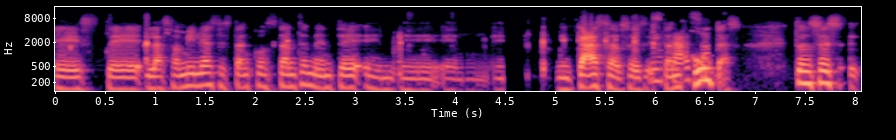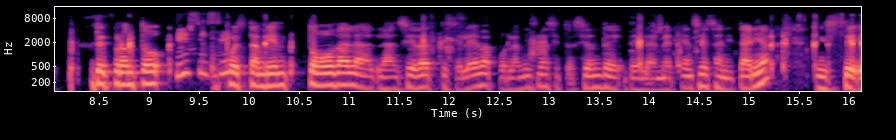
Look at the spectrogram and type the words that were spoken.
este, las familias están constantemente en, eh, en- en- en casa, o sea, están casa. juntas. Entonces, eh, de pronto, Sí, sí, sí. pues también toda la, la ansiedad que se eleva por la misma situación de, de la emergencia sanitaria, este,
